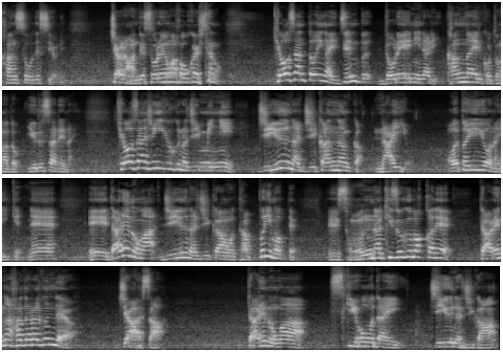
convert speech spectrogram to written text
感想ですよね。じゃあなんでソ連は崩壊したの？共産党以外全部奴隷になり考えることなど許されない。共産主義国の人民に自由な時間なんかないよ。というような意見ね、えー、誰もが自由な時間をたっぷり持って、えー、そんな貴族ばっかで誰が働くんだよ。じゃあさ誰もが好き放題自由な時間。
